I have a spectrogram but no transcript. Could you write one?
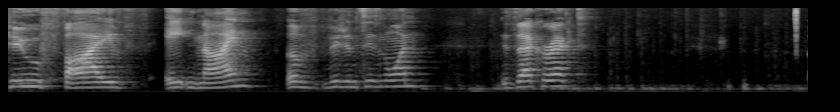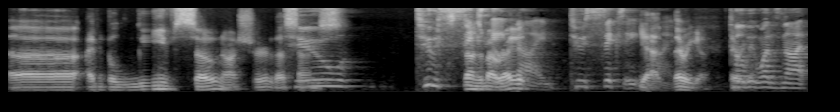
two, five, eight, nine of Vision season one. Is that correct? Uh, I believe so. Not sure. That sounds. two, two six sounds about eight, right. nine. Two six eight Yeah, nine. there we go. There we Toby go. one's not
